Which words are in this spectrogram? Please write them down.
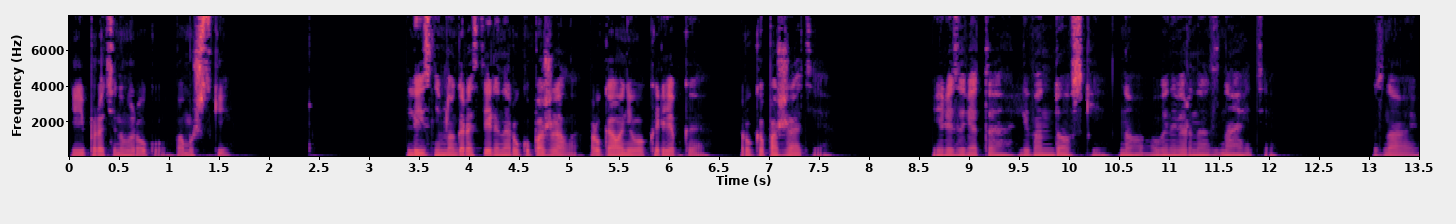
Ей протянул руку, по-мужски. Лис немного растерянно руку пожала. Рука у него крепкая, рукопожатие. Елизавета Левандовский, но вы, наверное, знаете. Знаю,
